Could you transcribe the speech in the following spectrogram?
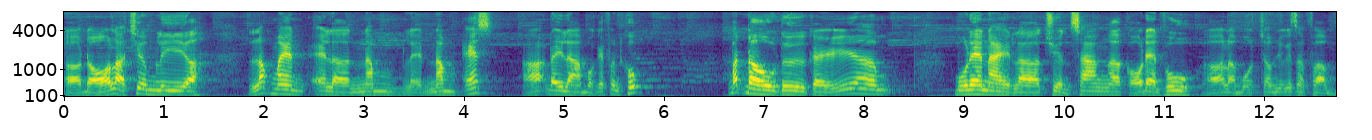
À, Đó là chiêm ly à, Lockman L505S à, Đây là một cái phân khúc Bắt đầu từ cái à, model này là chuyển sang à, có đèn vu. Đó là một trong những cái sản phẩm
